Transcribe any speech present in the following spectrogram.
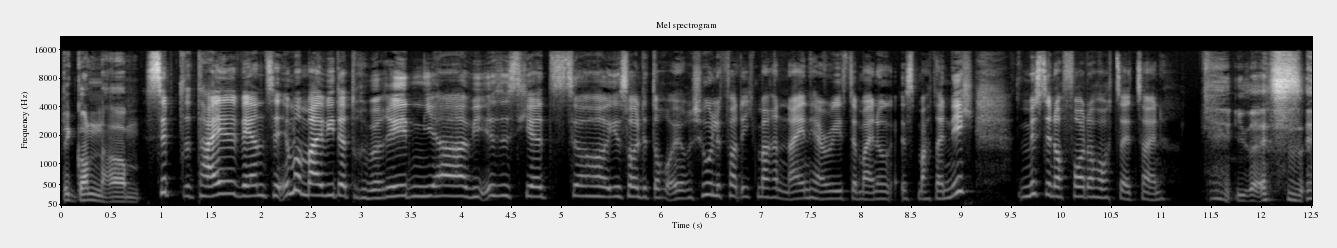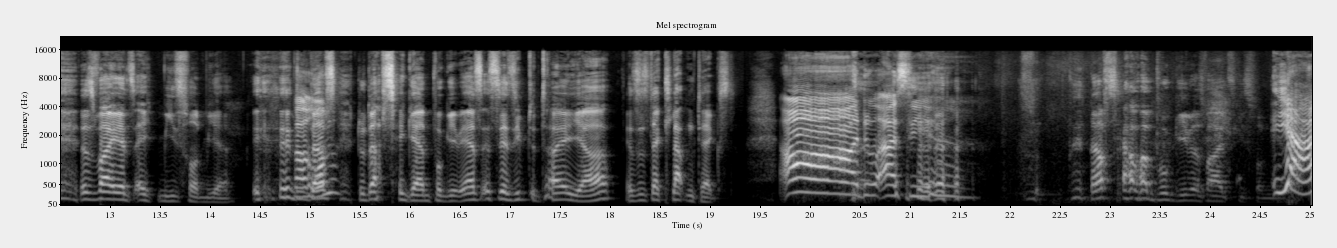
begonnen haben. Siebter Teil werden sie immer mal wieder drüber reden. Ja, wie ist es jetzt? So, ihr solltet doch eure Schule fertig machen. Nein, Harry ist der Meinung, es macht er nicht. Müsste noch vor der Hochzeit sein. Isa, es das war jetzt echt mies von mir. Du Warum? darfst, du darfst dir gern einen Punkt geben. Ja, es ist der siebte Teil, ja. Es ist der Klappentext. Oh, du Assi. Darfst aber einen Punkt geben, das war halt fies von mir. ja,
